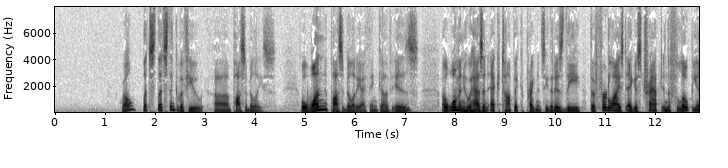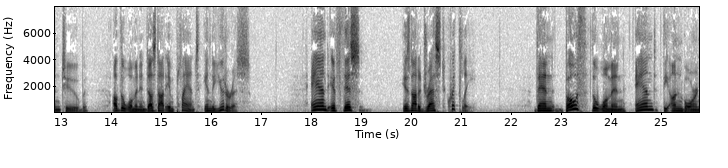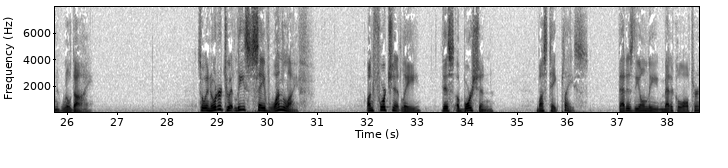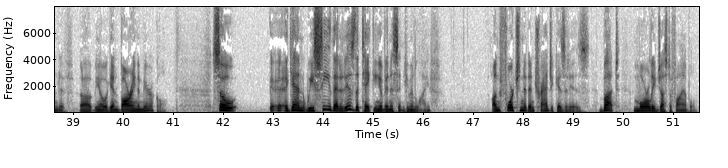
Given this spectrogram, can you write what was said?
Well, let's let's think of a few uh, possibilities. Well, one possibility I think of is a woman who has an ectopic pregnancy. That is, the, the fertilized egg is trapped in the fallopian tube of the woman and does not implant in the uterus. And if this is not addressed quickly, then both the woman and the unborn will die. So, in order to at least save one life, unfortunately, this abortion must take place. That is the only medical alternative, uh, you know, again, barring a miracle. So, again, we see that it is the taking of innocent human life, unfortunate and tragic as it is, but morally justifiable.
